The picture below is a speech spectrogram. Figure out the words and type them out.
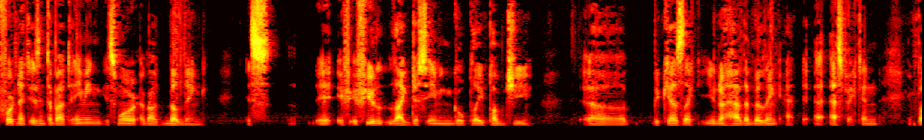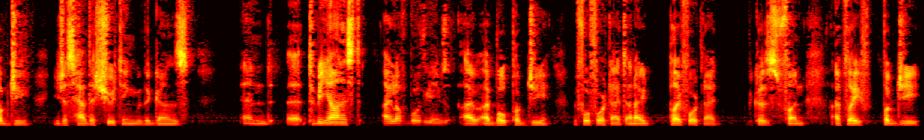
Fortnite isn't about aiming; it's more about building. It's if if you like just aiming, go play PUBG, uh, because like you don't have the building a- aspect in in PUBG. You just have the shooting with the guns, and uh, to be honest, I love both games. I I bought PUBG before Fortnite, and I play Fortnite because fun. I play PUBG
